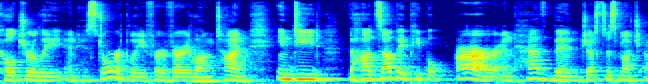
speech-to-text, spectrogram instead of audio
culturally, and historically for a very long time. Indeed, the Hadzabe people are and have been just as much a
